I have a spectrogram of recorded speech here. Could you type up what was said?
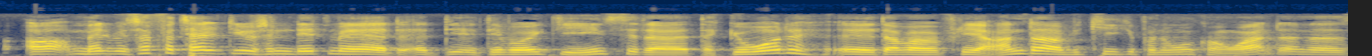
Og, men, men så fortalte de jo sådan lidt med, at, at det, det var ikke de eneste, der, der gjorde det. Øh, der var flere andre, og vi kiggede på nogle af konkurrenterne, og,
